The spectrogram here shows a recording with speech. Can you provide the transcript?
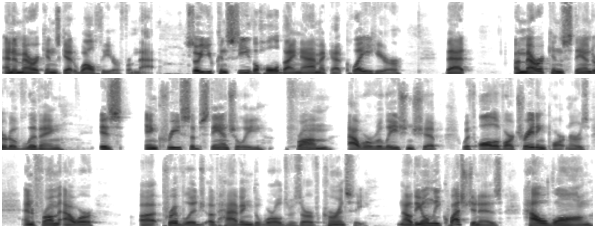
and Americans get wealthier from that. So you can see the whole dynamic at play here that American standard of living is increased substantially from our relationship with all of our trading partners and from our uh, privilege of having the world's reserve currency. Now, the only question is how long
